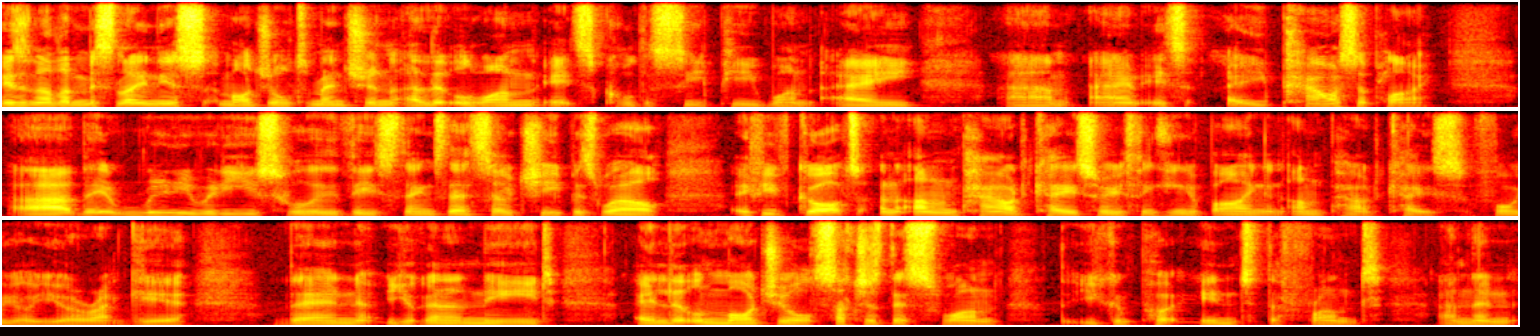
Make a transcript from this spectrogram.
Here's another miscellaneous module to mention, a little one. It's called the CP1A um, and it's a power supply. Uh, they're really, really useful, these things. They're so cheap as well. If you've got an unpowered case or you're thinking of buying an unpowered case for your Eurorack gear, then you're going to need a little module such as this one that you can put into the front and then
